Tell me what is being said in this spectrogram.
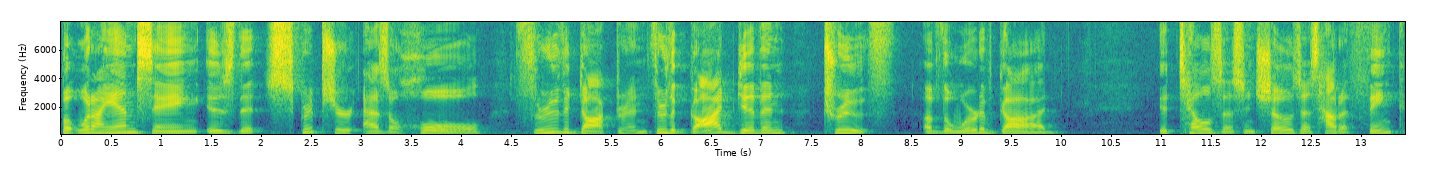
But what I am saying is that Scripture as a whole, through the doctrine, through the God given truth of the Word of God, it tells us and shows us how to think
